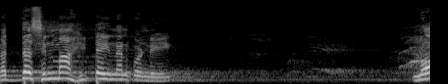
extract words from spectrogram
పెద్ద సినిమా హిట్ అయిందనుకోండి లో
